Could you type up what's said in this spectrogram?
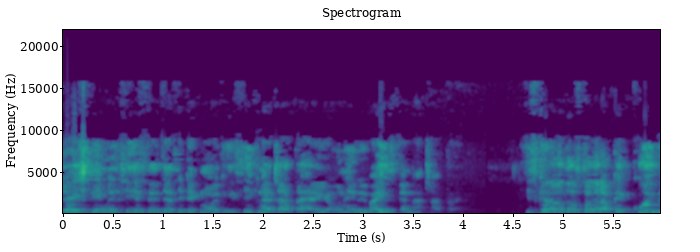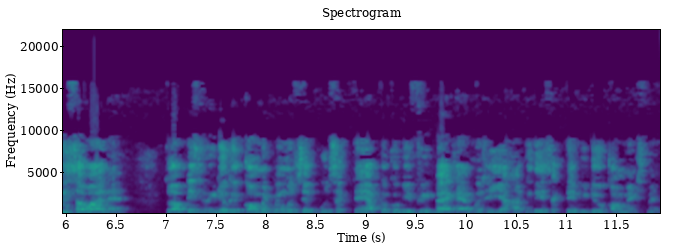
जो H T M L C S S जैसी टेक्नोलॉजी सीखना चाहता है या उन्हें रिवाइज करना चाहता है। इसके अलावा दोस्तों, अगर आपके कोई भी सवाल है तो आप इस वीडियो के कमेंट में मुझसे पूछ सकते हैं, आपका कोई भी फीडबैक है, आप मुझे यहाँ भी दे सकते हैं वीडियो कमेंट्स में।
